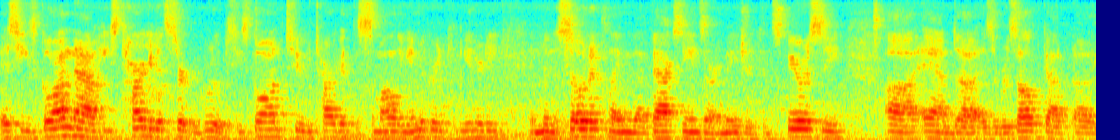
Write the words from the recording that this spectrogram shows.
is he's gone now, he's targeted certain groups. He's gone to target the Somali immigrant community in Minnesota, claiming that vaccines are a major conspiracy. Uh, and uh, as a result got uh,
